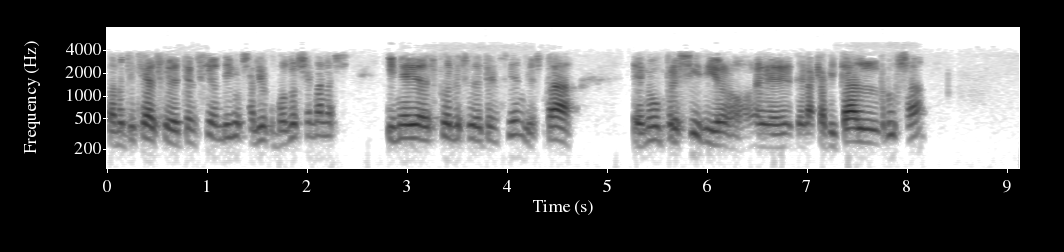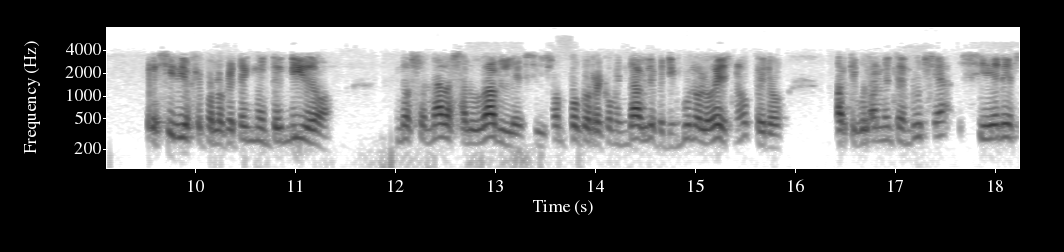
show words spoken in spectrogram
la noticia de su detención digo salió como dos semanas y media después de su detención y está en un presidio eh, de la capital rusa presidios que por lo que tengo entendido no son nada saludables y son poco recomendables, pero ninguno lo es, ¿no? Pero particularmente en Rusia, si eres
